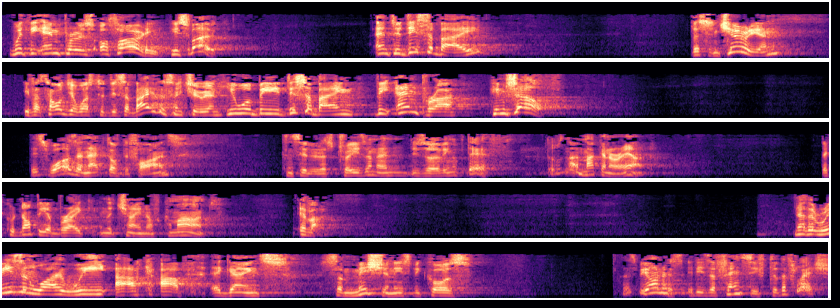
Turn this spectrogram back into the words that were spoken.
with the emperor's authority. He spoke. And to disobey the centurion, if a soldier was to disobey the centurion, he would be disobeying the emperor himself. This was an act of defiance, considered as treason and deserving of death. There was no mucking around. There could not be a break in the chain of command. Ever. Now the reason why we arc up against submission is because, let's be honest, it is offensive to the flesh.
